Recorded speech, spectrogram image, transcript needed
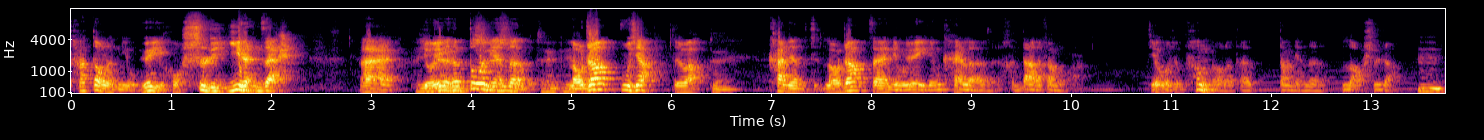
他到了纽约以后，势力依然在。哎，有一个他多年的老张部下，对吧？对。看见老张在纽约已经开了很大的饭馆，结果就碰到了他当年的老师长。嗯，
